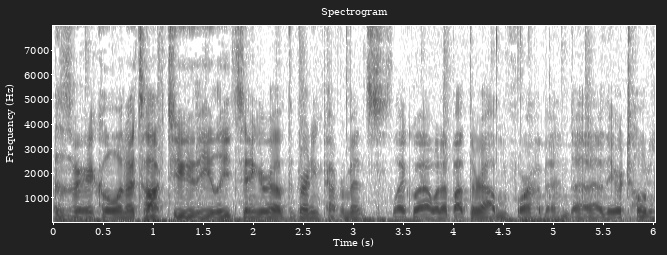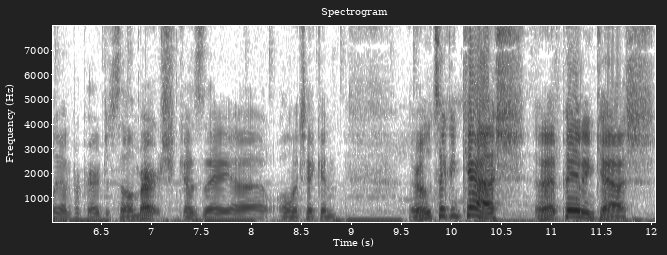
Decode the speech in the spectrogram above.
This is very cool, and I talked to the lead singer of the Burning Peppermints, like when I when I bought their album for him, and uh, they were totally unprepared to sell merch because they uh, only taken they were only taking cash, and I paid in cash,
